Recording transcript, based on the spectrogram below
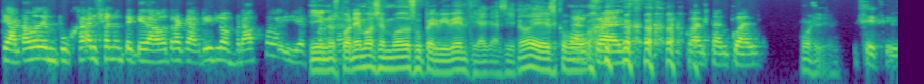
te acabo de empujar, ya no te queda otra que abrir los brazos y... Y nos ponemos en modo supervivencia casi, ¿no? Es como... Tal cual, tal cual, tal cual. Muy bien. Sí, sí.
